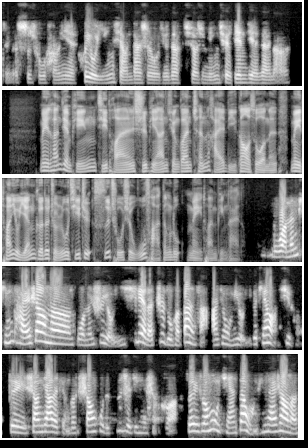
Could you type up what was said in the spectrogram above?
这个私厨行业会有影响，但是我觉得需要是明确边界在哪。美团点评集团食品安全官陈海礼告诉我们，美团有严格的准入机制，私厨是无法登录美团平台的。我们平台上呢，我们是有一系列的制度和办法，而且我们有一个天网系统，对商家的整个商户的资质进行审核。所以说，目前在我们平台上呢，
